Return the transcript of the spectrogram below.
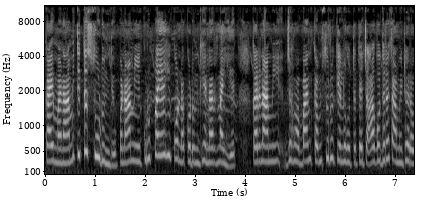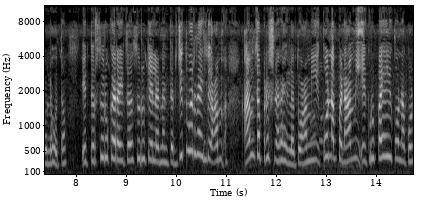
काय म्हणा आम्ही तिथंच सोडून देऊ. पण आम्ही एक रुपयाही कोणाकडून घेणार नाही आहेत कारण आम्ही जेव्हा बांधकाम सुरू केलं होतं त्याच्या अगोदरच आम्ही ठरवलं होतं. एकतर सुरू करायचं सुरू केल्यानंतर जिथवर राहील ते आम आमचा प्रश्न राहिला तो. आम्ही कोणा पण आम्ही एक रुपयाही कोणाकडून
